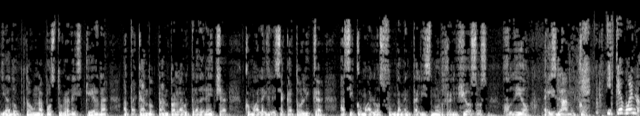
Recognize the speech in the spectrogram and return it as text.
y adoptó una postura de izquierda atacando tanto a la ultraderecha como a la Iglesia Católica, así como a los fundamentalismos religiosos judío e islámico. Y qué bueno,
